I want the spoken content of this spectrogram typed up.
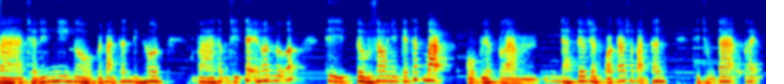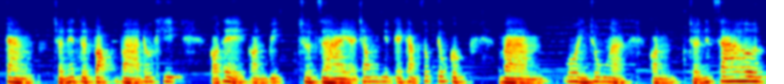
và trở nên nghi ngờ với bản thân mình hơn và thậm chí tệ hơn nữa. Thì từ sau những cái thất bại của việc làm đặt tiêu chuẩn quá cao cho bản thân thì chúng ta lại càng trở nên tuyệt vọng và đôi khi có thể còn bị trượt dài ở trong những cái cảm xúc tiêu cực và vô hình chung là còn trở nên xa hơn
